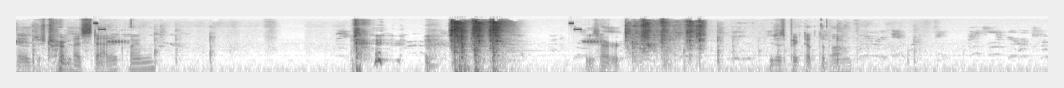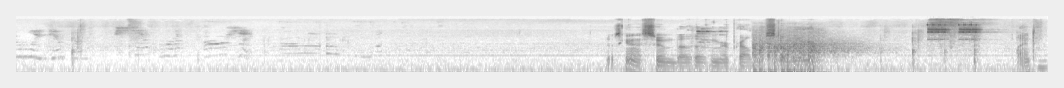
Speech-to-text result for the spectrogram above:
They destroyed my static finally. He's hurt. He just picked up the bomb. Just gonna assume both of them are probably still there. Planting?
